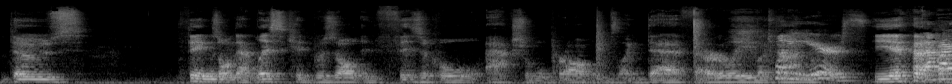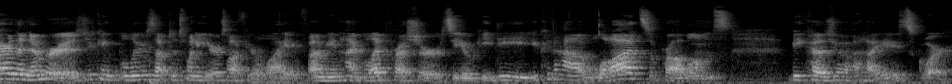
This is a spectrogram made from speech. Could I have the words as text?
those things on that list could result in physical, actual problems like death early, like 20 um, years. Yeah. The higher the number is, you can lose up to 20 years off your life. I mean, high blood pressure, COPD, you could have lots of problems because you have a high ACE score.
